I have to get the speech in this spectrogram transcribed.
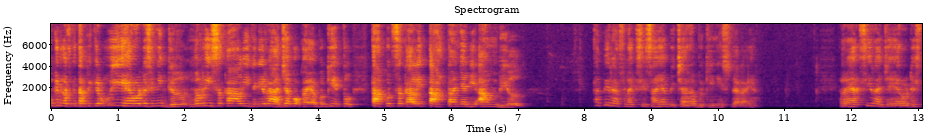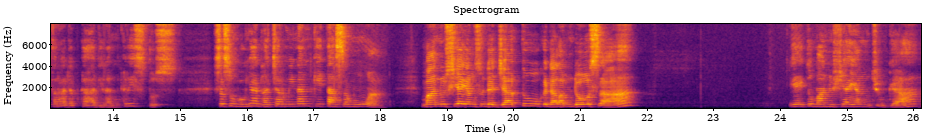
Mungkin kalau kita pikir, wih Herodes ini ngeri sekali. Jadi raja kok kayak begitu. Takut sekali tahtanya diambil. Tapi refleksi saya bicara begini, saudara ya. Reaksi Raja Herodes terhadap kehadiran Kristus sesungguhnya adalah cerminan kita semua. Manusia yang sudah jatuh ke dalam dosa, yaitu manusia yang juga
